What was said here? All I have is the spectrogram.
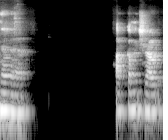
Upcoming shroud.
